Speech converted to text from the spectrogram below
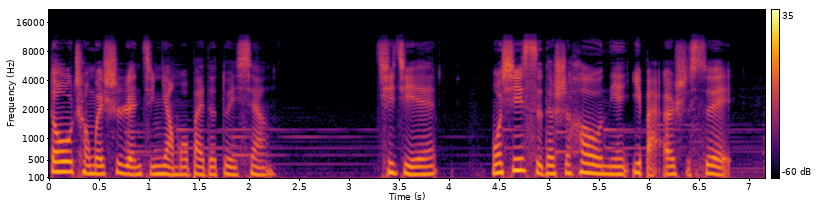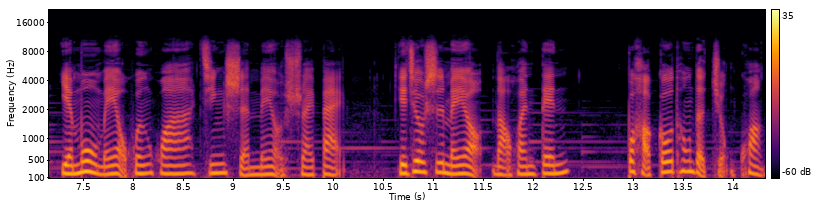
都成为世人敬仰膜拜的对象。七节，摩西死的时候年一百二十岁，眼目没有昏花，精神没有衰败。也就是没有老欢灯，不好沟通的窘况。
